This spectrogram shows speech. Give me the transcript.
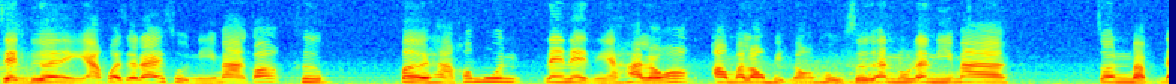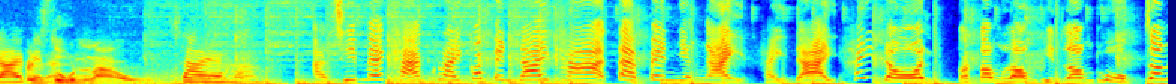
เจ็ดเดือนอย่างเงี้ยกว่าจะได้สูตรนี้มาก็คือเปิดหาข้อมูลในเน็ตอย่างเงี้ยค่ะแล้วก็เอามาลองผิดลองถูกซื้ออันนู้นอันนี้มาจนแบบได้เป็เป็นนสูตรนี้เรา ใช่ค่ะ อาชีพแม่ค้าใครก็เป็นได้ค่ะ แต่เป็นยังไงให้ได้ให้โดน ก็ต้องลองผิดลองถูกจน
